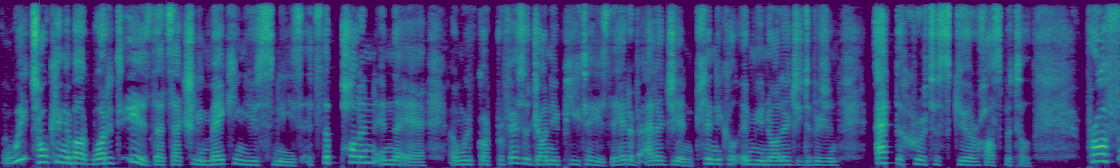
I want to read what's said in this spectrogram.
Well, we're talking about what it is that's actually making you sneeze. It's the pollen in the air. And we've got Professor Jonny Peter, He's the head of allergy and clinical immunology division at the Groote Schuur Hospital. Prof,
